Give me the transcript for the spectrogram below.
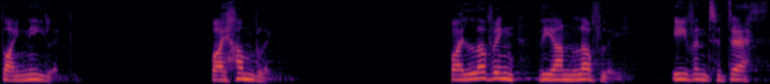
by kneeling, by humbling, by loving the unlovely, even to death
